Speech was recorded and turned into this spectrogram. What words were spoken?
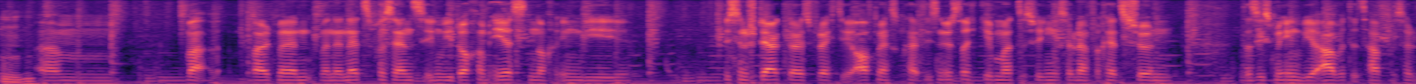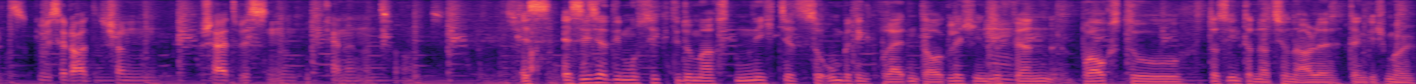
Mhm. ähm, war, war halt meine, meine Netzpräsenz irgendwie doch am ehesten noch irgendwie bisschen stärker als vielleicht die Aufmerksamkeit, die es in Österreich gegeben hat. Deswegen ist es halt einfach jetzt schön, dass ich es mir irgendwie erarbeitet habe, dass halt gewisse Leute schon Bescheid wissen und mich kennen und so. Und Es, es ist ja die Musik, die du machst, nicht jetzt so unbedingt breitentauglich. Insofern brauchst du das Internationale, denke ich mal.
